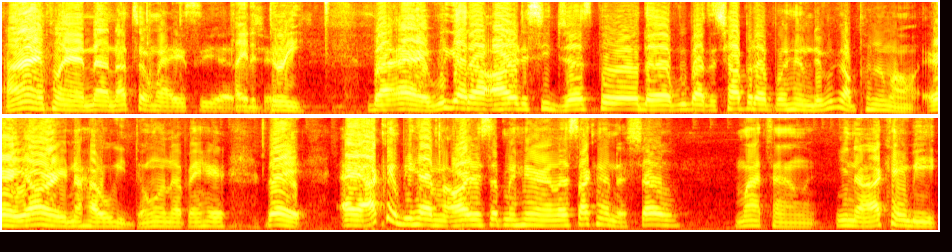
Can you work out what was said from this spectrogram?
I ain't playing nothing. I took my ACL. Play the three. But hey, we got our artist. He just pulled up. We about to chop it up with him. Then we gonna put him on air. Y'all already know how we doing up in here. But hey, I can't be having artists up in here unless I kind of show my talent. You know, I can't be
